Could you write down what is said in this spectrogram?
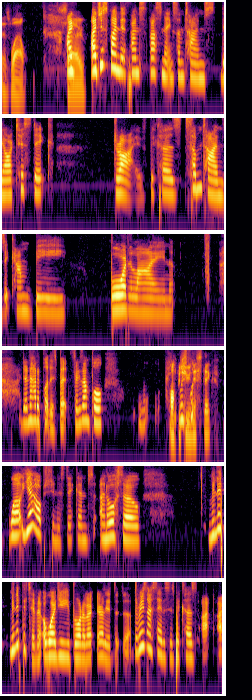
as well. So I just find it fascinating sometimes the artistic drive because sometimes it can be borderline. I don't know how to put this, but for example, opportunistic. Well, yeah, opportunistic and and also manip- manipulative. A word you brought up earlier. The, the reason I say this is because I, I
